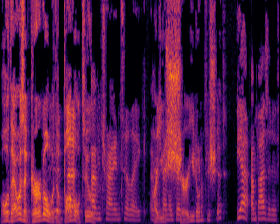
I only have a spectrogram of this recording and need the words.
Oh, that was a gurgle with a bubble too. I'm trying to like. I'm Are you trying to drink- sure you don't have to shit? Yeah, I'm positive.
